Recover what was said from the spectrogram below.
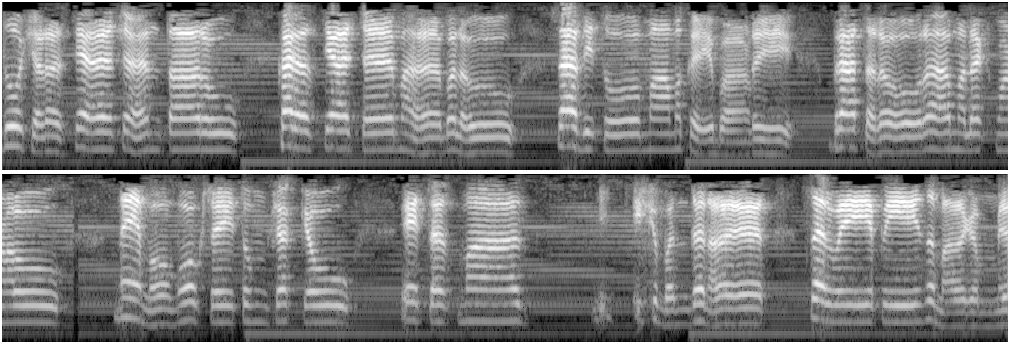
दूषणस्य च हन्तारौ करस्य च महाबलौ। साधितो मामकै बाणे भ्रातरौ रामलक्ष्मणौ नेमो मोक्षयितुं शक्यौ। एतस्मात् इषुबन्धनात् सर्वै अपि समागम्य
